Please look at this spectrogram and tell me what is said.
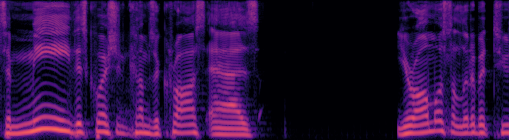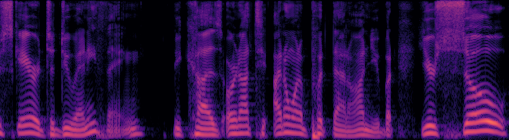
To me, this question comes across as you're almost a little bit too scared to do anything because or not to, I don't want to put that on you, but you're so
